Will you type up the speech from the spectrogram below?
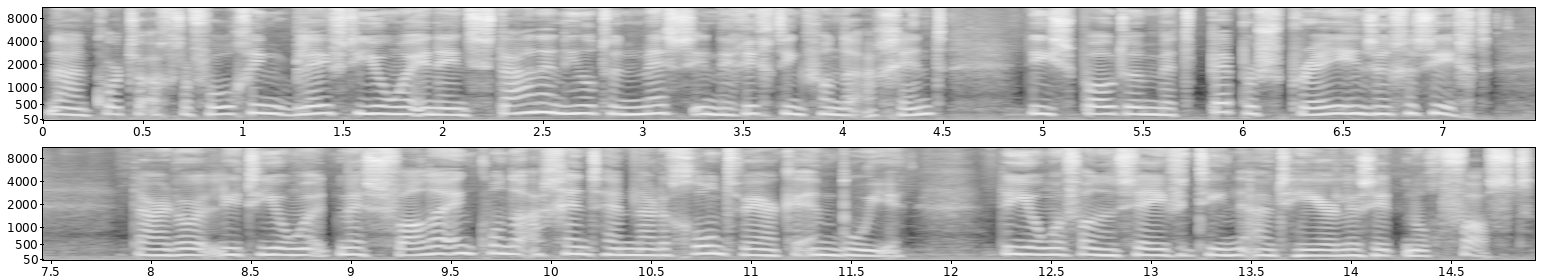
Na een korte achtervolging bleef de jongen ineens staan en hield een mes in de richting van de agent. Die spoot hem met pepperspray in zijn gezicht. Daardoor liet de jongen het mes vallen en kon de agent hem naar de grond werken en boeien. De jongen van 17 uit Heerlen zit nog vast.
